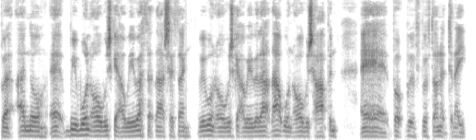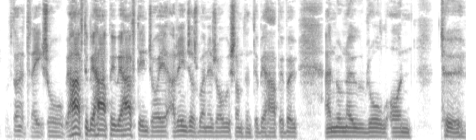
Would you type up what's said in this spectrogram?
But I know uh, we won't always get away with it. That's the thing. We won't always get away with that. That won't always happen. Uh, but we've, we've done it tonight. We've done it tonight. So we have to be happy. We have to enjoy it. A Rangers win is always something to be happy about. And we'll now roll on to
